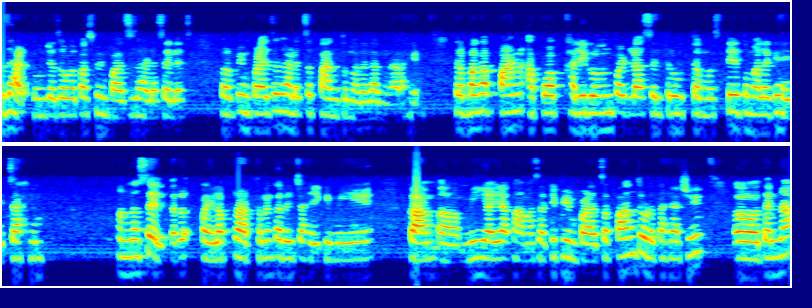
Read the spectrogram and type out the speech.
झाड तुमच्या जवळपास पिंपळाचं झाड असेलच तर पिंपळाच्या झाडाचं पान तुम्हाला लागणार आहे. तर बघा पान आपोआप खाली गळून पडलं असेल तर उत्तमच ते तुम्हाला घ्यायचं आहे. नसेल तर पहिला प्रार्थना करायची आहे की मी हे काम मी या या कामासाठी पिंपळाचं पान तोडत आहे अशी त्यांना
